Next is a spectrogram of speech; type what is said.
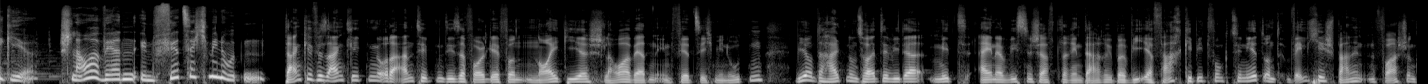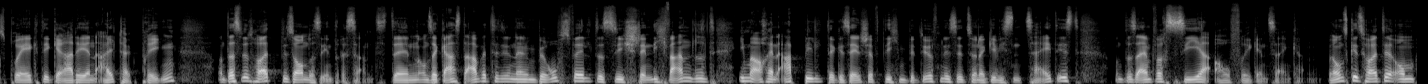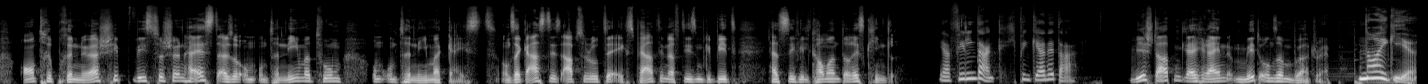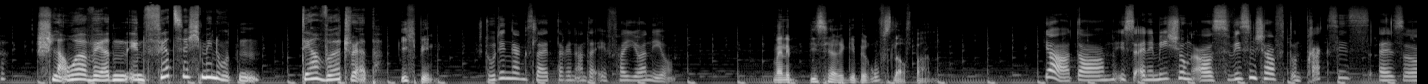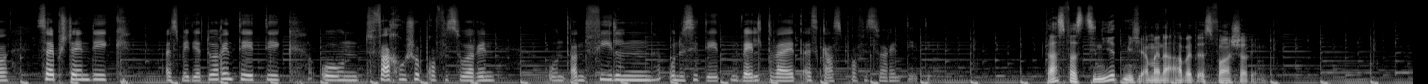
Neugier. Schlauer werden in 40 Minuten. Danke fürs Anklicken oder Antippen dieser Folge von Neugier, schlauer werden in 40 Minuten. Wir unterhalten uns heute wieder mit einer Wissenschaftlerin darüber, wie ihr Fachgebiet funktioniert und welche spannenden Forschungsprojekte gerade ihren Alltag prägen. Und das wird heute besonders interessant, denn unser Gast arbeitet in einem Berufsfeld, das sich ständig wandelt, immer auch ein Abbild der gesellschaftlichen Bedürfnisse zu einer gewissen Zeit ist und das einfach sehr aufregend sein kann. Bei uns geht es heute um Entrepreneurship, wie es so schön heißt, also um Unternehmertum, um Unternehmer Geist. Unser Gast ist absolute Expertin auf diesem Gebiet. Herzlich willkommen, Doris Kindl. Ja, vielen Dank. Ich bin gerne da. Wir starten gleich rein mit unserem Wordrap. Neugier. Schlauer werden in 40 Minuten. Der Wordrap. Ich bin Studiengangsleiterin an der FH Joanneum. Meine bisherige Berufslaufbahn. Ja, da ist eine Mischung aus Wissenschaft und Praxis, also selbstständig als Mediatorin tätig und Fachhochschulprofessorin und an vielen Universitäten weltweit als Gastprofessorin tätig. Das fasziniert mich an meiner Arbeit als Forscherin.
